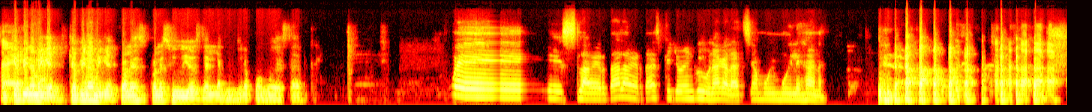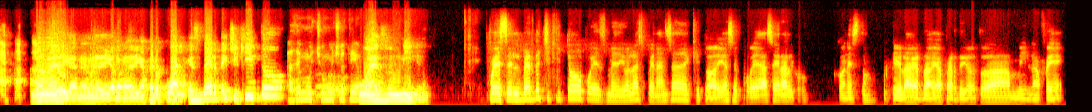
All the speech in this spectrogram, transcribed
¿Y Sí. qué opina Miguel? ¿Qué opina Miguel? ¿Cuál es, cuál es su dios de la cultura pop de esta época? Pues la verdad, la verdad es que yo vengo de una galaxia muy, muy lejana. No me diga, no me diga, no me diga. ¿Pero cuál? ¿Es verde y chiquito Hace mucho, mucho tiempo. o es un niño? Pues el verde chiquito, pues me dio la esperanza de que todavía se puede hacer algo con esto, porque yo la verdad había perdido toda mi, la fe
